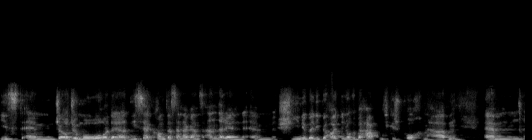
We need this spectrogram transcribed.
ist ähm, Giorgio Moroder. Dieser kommt aus einer ganz anderen ähm, Schiene, über die wir heute noch überhaupt nicht gesprochen haben. Ähm,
